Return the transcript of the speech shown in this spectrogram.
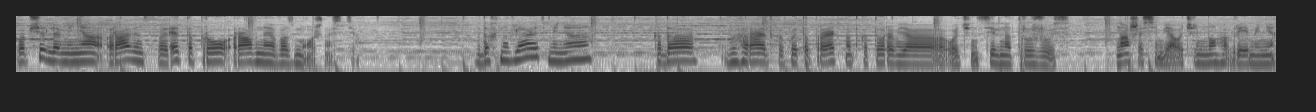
Вообще для меня равенство – это про равные возможности. Вдохновляет меня когда выгорает какой-то проект, над которым я очень сильно тружусь. Наша семья очень много времени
